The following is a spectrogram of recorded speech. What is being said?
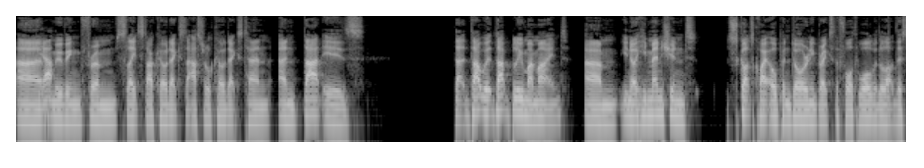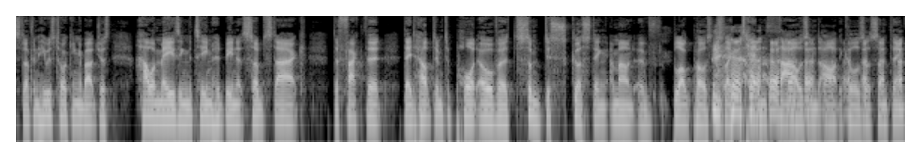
uh, yeah. moving from Slate Star Codex to Astral Codex 10, and that is that that that blew my mind. Um, you know, he mentioned Scott's quite open door and he breaks the fourth wall with a lot of this stuff. And he was talking about just how amazing the team had been at Substack, the fact that they'd helped him to port over some disgusting amount of blog posts, like 10,000 articles or something.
